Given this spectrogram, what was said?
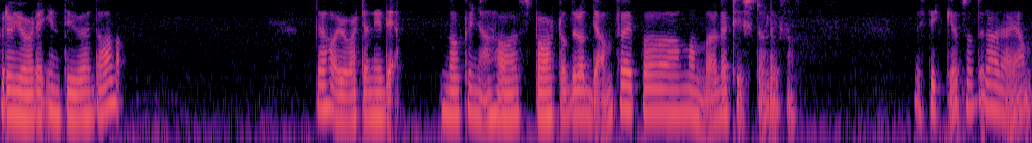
for å gjøre det intervjuet da, da. Det har jo vært en idé. Da kunne jeg ha spart og dratt hjem før på mandag eller tirsdag, liksom. Hvis ikke, så drar jeg hjem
